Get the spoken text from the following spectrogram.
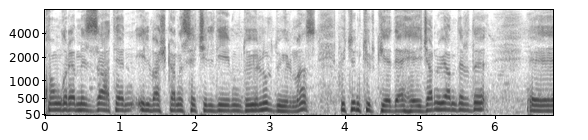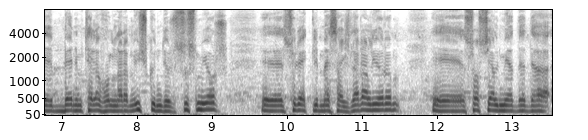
Kongremiz zaten il başkanı seçildiğim duyulur duyulmaz. Bütün Türkiye'de heyecan uyandırdı. Ee, benim telefonlarım üç gündür susmuyor. Ee, sürekli mesajlar alıyorum. Ee, sosyal medyada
